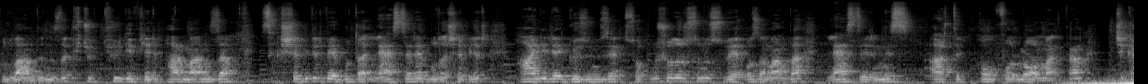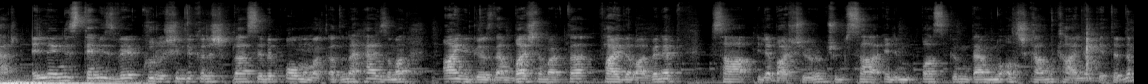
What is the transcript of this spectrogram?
kullandığınızda küçük tüy lifleri parmağınıza sıkışabilir ve bu da lenslere bulaşabilir. Haliyle gözünüze sokmuş olursunuz ve o zaman da lensleriniz artık konforlu olmaktan çıkar. Elleriniz temiz ve kuru şimdi karışıklığa sebep olmamak adına her zaman aynı gözden başlamakta fayda var. Ben hep sağ ile başlıyorum çünkü sağ elim baskın ben bunu alışkanlık haline getirdim.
